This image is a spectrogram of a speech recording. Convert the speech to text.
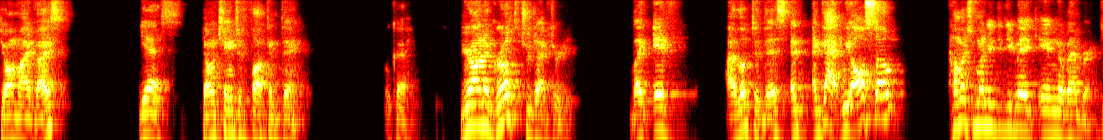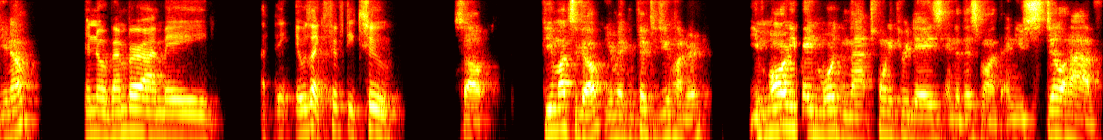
Do you want my advice? Yes. Don't change a fucking thing. Okay. You're on a growth trajectory. Like if I looked at this, and again, we also, how much money did you make in November? Do you know? In November, I made, I think it was like 52. So a few months ago, you're making 5,200. You've Mhm. already made more than that 23 days into this month, and you still have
